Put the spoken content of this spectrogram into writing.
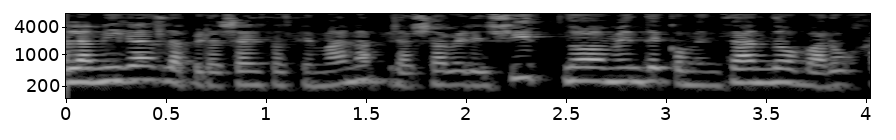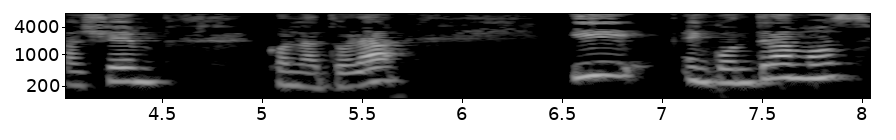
Hola amigas, la perashá esta semana, perashá Bereshit, nuevamente comenzando Baruch Hashem con la Torah. Y encontramos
